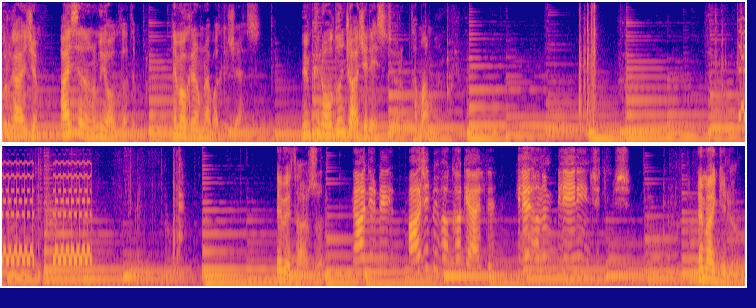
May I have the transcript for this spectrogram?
Turgaycığım, Aysel Hanım'ı yolladım. Hemogramına bakacağız. Mümkün olduğunca acele istiyorum, tamam mı? Evet Arzu, Nadir Bey acil bir vaka geldi. Hilal Hanım bileğini incitmiş. hemen geliyorum.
